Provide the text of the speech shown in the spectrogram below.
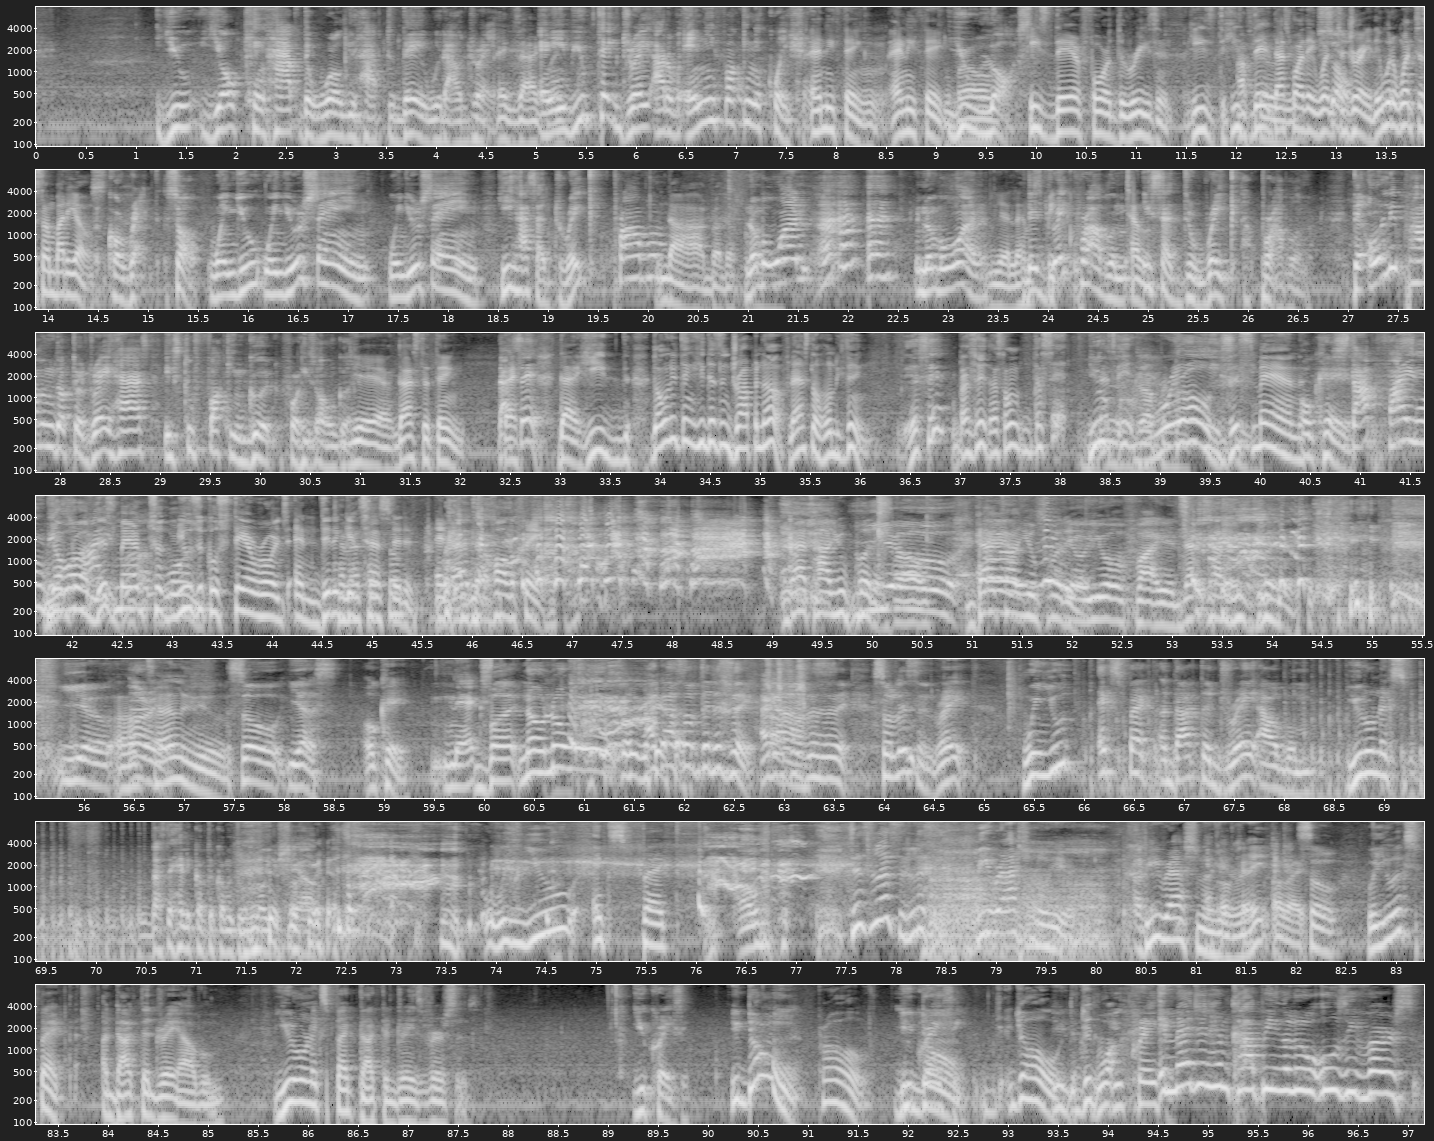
you yo can have the world you have today without Dre. Exactly. And if you take Dre out of any fucking equation, Anything, anything. You bro. lost. He's there for the reason. He's he's I there. That's you. why they went So- to Dre. They would have went to somebody else. correct. So when you when you're saying when you're saying he has a Drake problem, Nah, brother. Number one, uh, uh, uh, number one. Yeah, let him the speak. Drake problem Tell him. is a Drake problem. The only problem Dr. Dre has is too fucking good for his own good. Yeah, that's the thing. That's that, it. That he, the only thing he doesn't drop enough. That's the only thing. That's it. That's it. That's on. That's it. You that's it. crazy. Bro, this man. Okay. Stop fighting this Yo, bro, fight, this man bro. took musical steroids and didn't Can get say tested and entered the Hall of Fame. That's how you put it, bro. That's how you put it. Yo, it. you on fire. That's how you put it. Yo, I'm all right. telling you. So yes, okay, Next. but no, no, wait, wait, wait. I got something to say. I got uh-huh. something to say. So listen, right? When you expect a Dr. Dre album, you don't expect. That's the helicopter coming to blow your shit out. when you expect oh, just listen listen be rational here be rational here Okay, right all right. so when you expect a dr dre album you don't expect dr dre's verses You crazy. you don't Bro, you, You don't crazy. yo, you, did- don't. You crazy. imagine him copying a Lil Uzi verse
